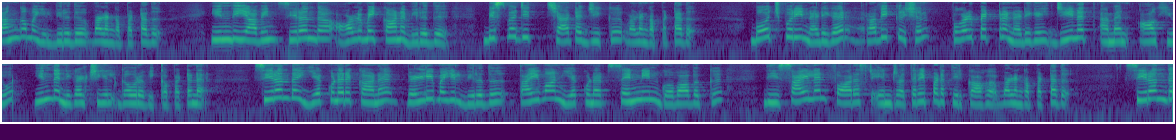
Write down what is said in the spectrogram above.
தங்கமயில் விருது வழங்கப்பட்டது. இந்தியாவின் சிறந்த ஆளுமைக்கான விருது பிஸ்வஜித் சாட்டர்ஜிக்கு வழங்கப்பட்டது. போஜ்புரி நடிகர் ரவிகிருஷ்ணன் புகழ்பெற்ற நடிகை ஜீனத் அமன் ஆகியோர் இந்த நிகழ்ச்சியில் கௌரவிக்கப்பட்டனர். சிறந்த இயக்குனருக்கான வெள்ளிமயில் விருது தைவான் இயக்குனர் சென்னின் கோவாவுக்கு தி சைலண்ட் ஃபாரஸ்ட் என்ற திரைப்படத்திற்காக வழங்கப்பட்டது. சிறந்த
